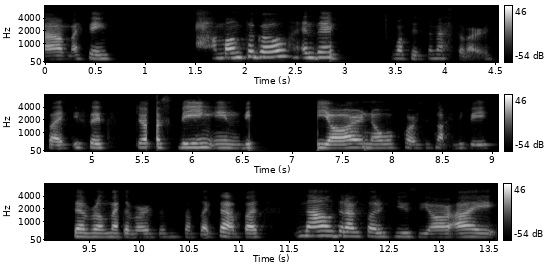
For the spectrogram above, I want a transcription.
um, I think a month ago. And then what is the metaverse? Like is it just being in VR? No, of course it's not going to be several metaverses and stuff like that. But now that I've started to use VR, I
